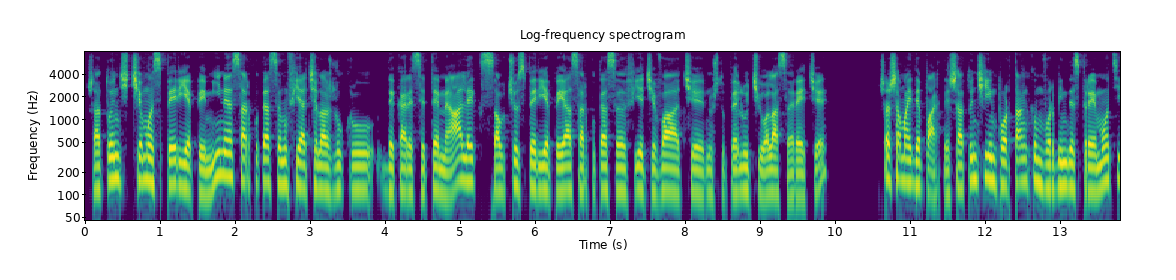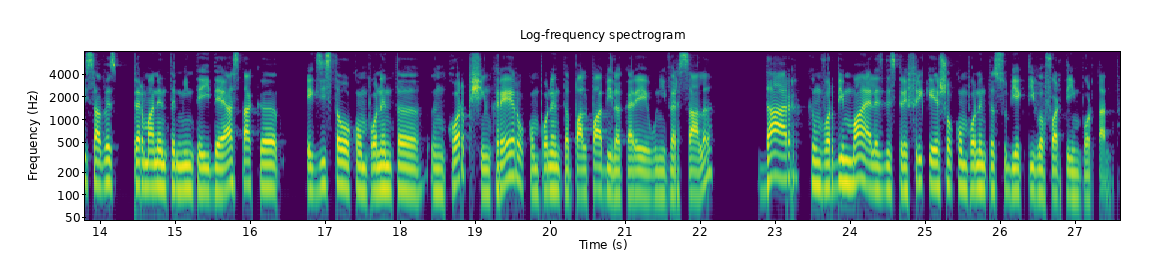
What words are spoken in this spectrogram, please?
Și atunci ce mă sperie pe mine s-ar putea să nu fie același lucru de care se teme Alex sau ce o sperie pe ea s-ar putea să fie ceva ce, nu știu, pe Luci o lasă rece și așa mai departe. Și atunci e important când vorbim despre emoții să aveți permanent în minte ideea asta că există o componentă în corp și în creier, o componentă palpabilă care e universală dar când vorbim mai ales despre frică, e și o componentă subiectivă foarte importantă.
